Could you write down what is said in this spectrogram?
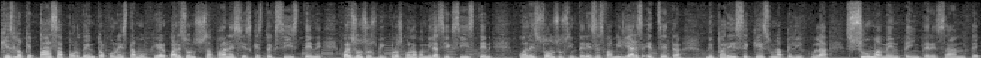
qué es lo que pasa por dentro con esta mujer, cuáles son sus afanes si es que esto existen, cuáles son sus vínculos con la familia si existen, cuáles son sus intereses familiares, etc. Me parece que es una película sumamente interesante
